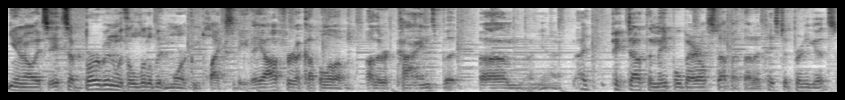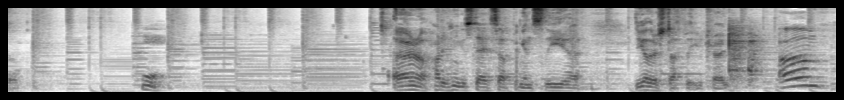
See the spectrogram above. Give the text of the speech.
you know, it's it's a bourbon with a little bit more complexity. They offer a couple of other kinds, but um, you know, I picked out the maple barrel stuff. I thought it tasted pretty good. So, Hmm. I don't know. How do you think it stacks up against the uh, the other stuff that you tried? Um,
